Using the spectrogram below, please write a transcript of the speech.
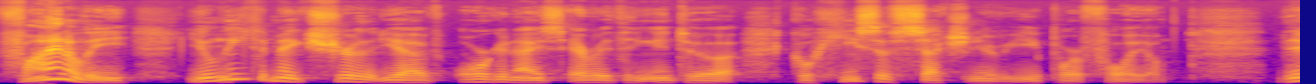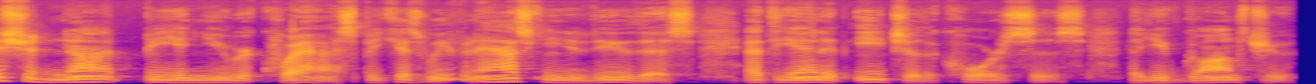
Finally, you'll need to make sure that you have organized everything into a cohesive section of your ePortfolio. This should not be a new request because we've been asking you to do this at the end of each of the courses that you've gone through.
